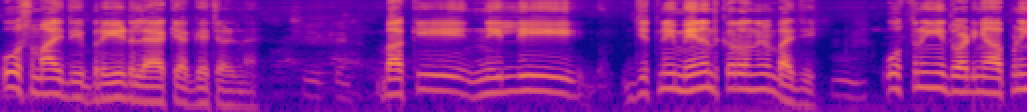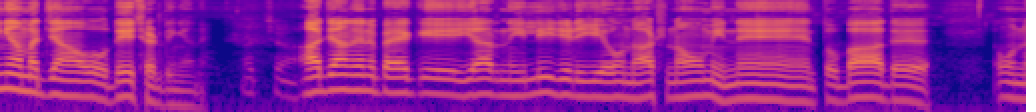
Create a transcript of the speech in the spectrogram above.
ਉਸ ਮੱਝ ਦੀ ਬਰੀਡ ਲੈ ਕੇ ਅੱਗੇ ਚੱਲਣਾ ਹੈ। ਠੀਕ ਹੈ। ਬਾਕੀ ਨੀਲੀ ਜਿਤਨੀ ਮਿਹਨਤ ਕਰੋਗੇ ਨਾ ਬਾਜੀ ਉਤਨੀ ਹੀ ਤੁਹਾਡੀਆਂ ਆਪਣੀਆਂ ਮੱਝਾਂ ਉਹ ਦੇ ਛੱਡਦੀਆਂ ਨੇ। ਅੱਛਾ। ਅੱਜ ਆਂਦੇ ਨੇ ਪਏ ਕਿ ਯਾਰ ਨੀਲੀ ਜਿਹੜੀ ਹੈ ਉਹ 8-9 ਮਹੀਨੇ ਤੋਂ ਬਾਅਦ ਉਹਨ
